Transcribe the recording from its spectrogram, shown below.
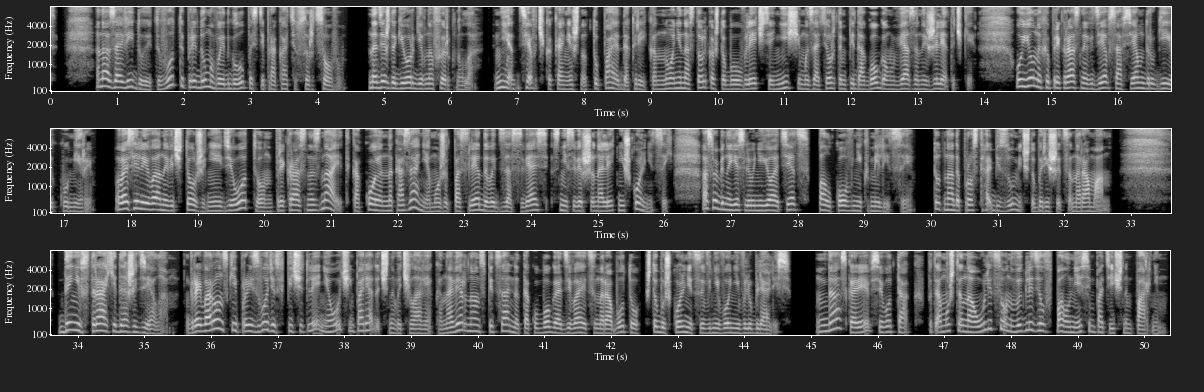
Она завидует, вот и придумывает глупости про Катю Сырцову. Надежда Георгиевна фыркнула. Нет, девочка, конечно, тупая до крика, но не настолько, чтобы увлечься нищим и затертым педагогом в вязаной жилеточке. У юных и прекрасных дев совсем другие кумиры. Василий Иванович тоже не идиот, он прекрасно знает, какое наказание может последовать за связь с несовершеннолетней школьницей, особенно если у нее отец — полковник милиции. Тут надо просто обезуметь, чтобы решиться на роман. Да не в страхе даже дело. Грайворонский производит впечатление очень порядочного человека. Наверное, он специально так убого одевается на работу, чтобы школьницы в него не влюблялись. Да, скорее всего так, потому что на улице он выглядел вполне симпатичным парнем.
